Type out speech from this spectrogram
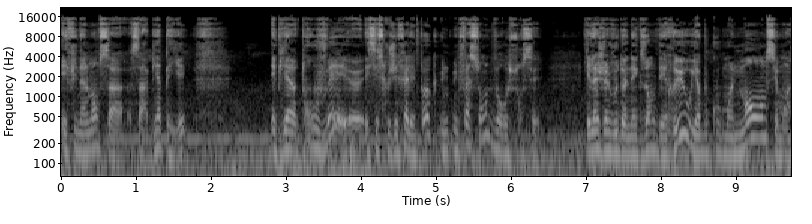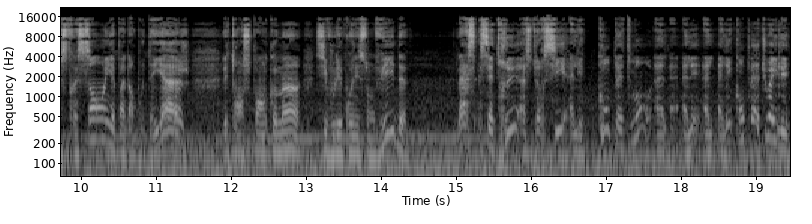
et finalement ça, ça a bien payé, eh bien trouvez, euh, et c'est ce que j'ai fait à l'époque, une, une, façon de vous ressourcer. Et là, je viens de vous donner l'exemple des rues où il y a beaucoup moins de monde, c'est moins stressant, il n'y a pas d'embouteillage. Les transports en commun, si vous les prenez, sont vides. Là, cette rue, à cette heure-ci, elle est complètement, elle, est, elle, est complète. Tu vois, il est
